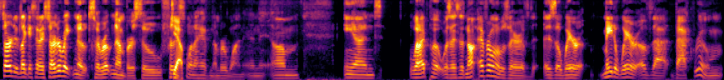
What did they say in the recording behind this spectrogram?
started, like I said, I started to write notes. So I wrote numbers. So for Yeah. this one, I have number one, and um, and what I put was I said not everyone was aware of th- is aware made aware of that back room.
